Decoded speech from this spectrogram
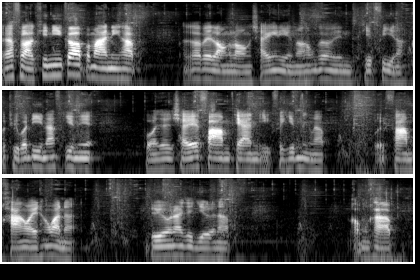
แล้วสำหรับคลิปนี้ก็ประมาณนี้ครับแล้วก็ไปลองลองใช้กันเองเนาะก็เป็นคลิปฟรีเนาะก็ถือว่าดีนะคลิปนี้ ผมจะใช้ฟาร์มแทนอีกคลิปหนึ่งนะครับ เปิดฟาร์มค้างไว้ทั้งวันอะเดี๋ยวน่าจะเยอะนะครับ ขอบคุณครับ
